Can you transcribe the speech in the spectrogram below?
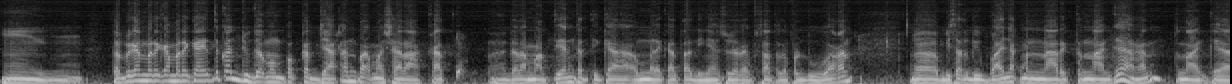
Hmm. Tapi kan mereka-mereka itu kan juga mempekerjakan Pak masyarakat ya. Eh, dalam artian ketika mereka tadinya sudah level 1 level 2 kan uh, bisa lebih banyak menarik tenaga kan tenaga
